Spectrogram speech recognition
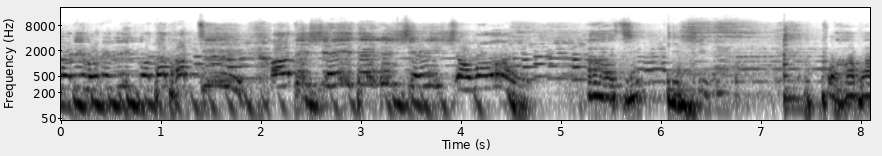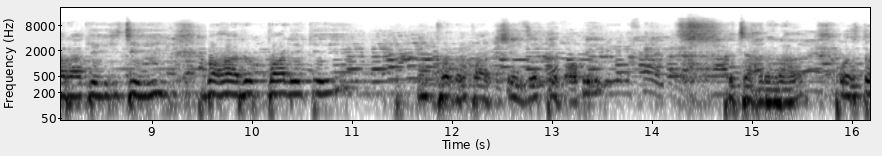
মনে মনের কথা ভাবছি, আজ সেই দিন, সেই সময়। আজ পোহাবার আগেই যে মার পালিকে বনবাসে যেতে হবে জানারা ওই তো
